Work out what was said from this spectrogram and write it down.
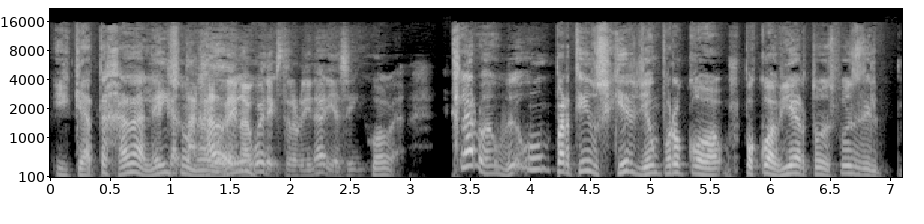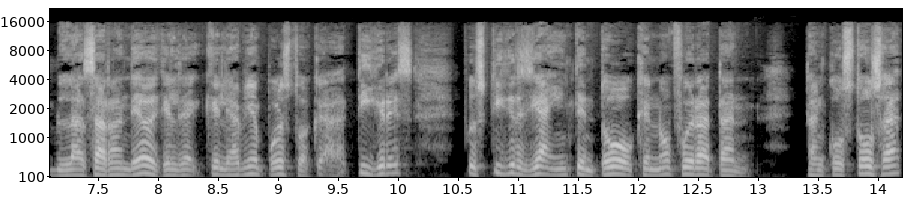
y qué atajada le hizo. atajada de Nahuel, extraordinaria, sí. Claro, un partido, si quieres, ya un poco, un poco abierto después de la zarandeada que le, que le habían puesto a, a, Tigres, pues Tigres ya intentó que no fuera tan, tan costosa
